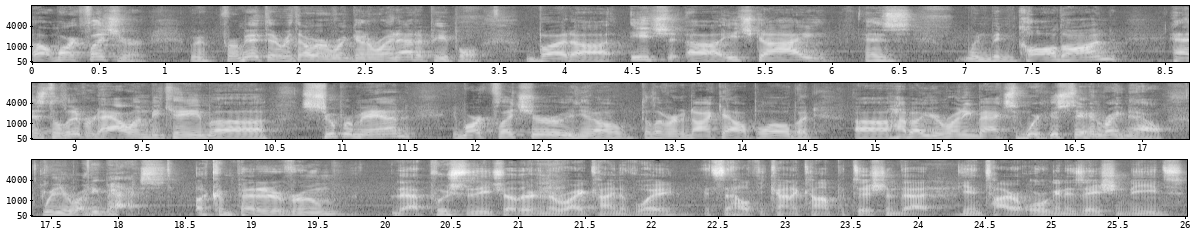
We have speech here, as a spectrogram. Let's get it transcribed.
oh Mark Fletcher. I mean, For a minute there, we thought we were going to run out of people, but uh, each uh, each guy has, when been called on, has delivered. Allen became uh, Superman, and Mark Fletcher, you know, delivered a knockout blow. But uh, how about your running backs and where you stand right now with your running backs? a competitive room that pushes each other in the right kind of way. It's the healthy kind of competition that the entire organization needs.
